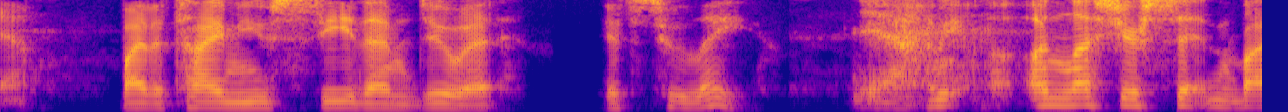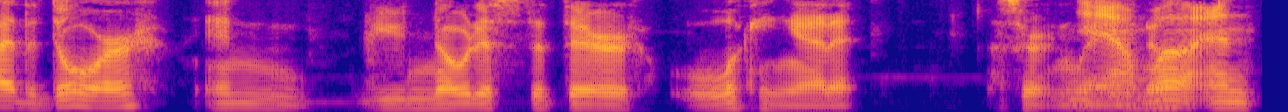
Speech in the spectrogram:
Yeah. By the time you see them do it, it's too late. Yeah, I mean, unless you're sitting by the door and you notice that they're looking at it a certain way. yeah. you know? Well, and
